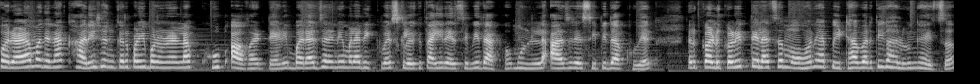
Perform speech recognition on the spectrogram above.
फराळामध्ये ना खारी शंकरपाळी बनवण्याला खूप आवडते आणि बऱ्याच जणांनी मला रिक्वेस्ट केलं की ताई रेसिपी दाखव म्हणून आज रेसिपी दाखवूयात. तर कडकडीत तेलाचं मोहन या पिठावरती घालून घ्यायचं.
